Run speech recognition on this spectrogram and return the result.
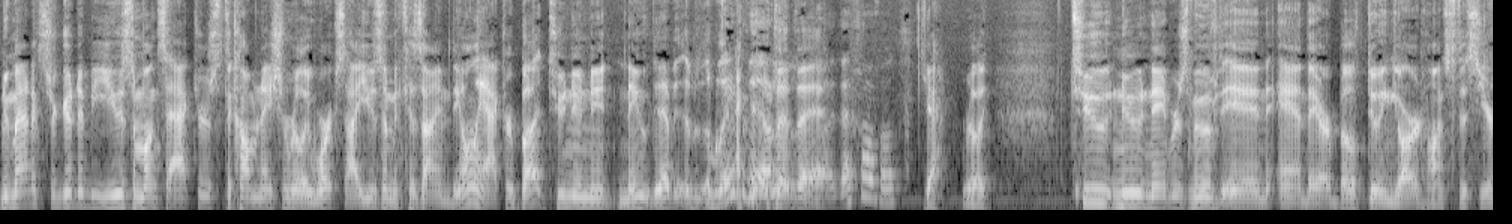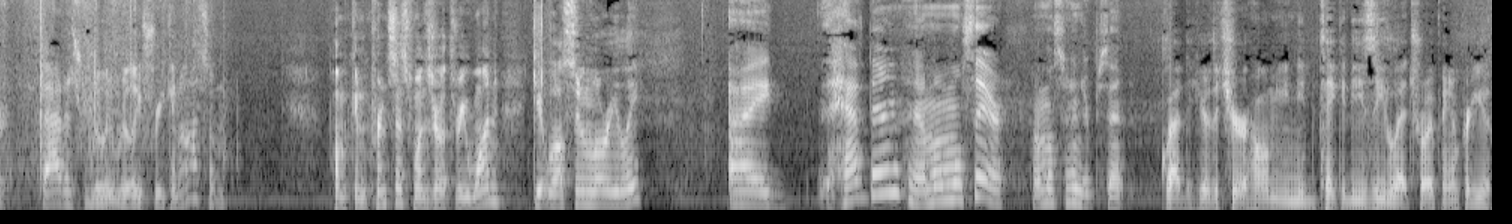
Pneumatics are good to be used amongst actors. The combination really works. I use them because I am the only actor, but two new new, new That's all, folks. Yeah, really. Two new neighbors moved in and they are both doing yard haunts this year. That is really really freaking awesome. Pumpkin Princess 1031, get well soon, Lori Lee. I have been, and I'm almost there. Almost 100%. Glad to hear that you're home. You need to take it easy. Let Troy pamper you.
